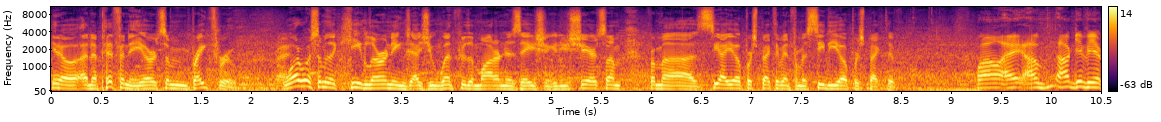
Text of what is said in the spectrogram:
you know, an epiphany or some breakthrough. What were some of the key learnings as you went through the modernization? Can you share some from a CIO perspective and from a CDO perspective? Well, I, will I'll give you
